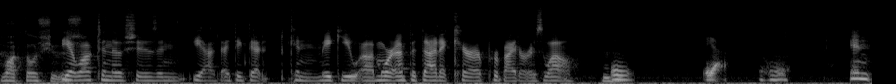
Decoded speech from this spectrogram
walked those shoes. yeah, walked in those shoes. And yeah, I think that can make you a more empathetic care provider as well. Mm-hmm. Yeah. Mm-hmm. And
